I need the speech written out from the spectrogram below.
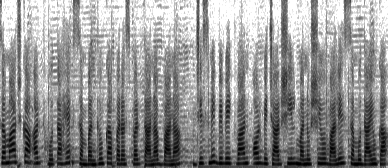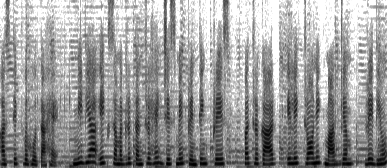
समाज का अर्थ होता है संबंधों का परस्पर ताना बाना, जिसमें विवेकवान और विचारशील मनुष्यों वाले समुदायों का अस्तित्व होता है। मीडिया एक समग्र तंत्र है जिसमें प्रिंटिंग प्रेस, पत्रकार, इलेक्ट्रॉनिक माध्यम, रेडियो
